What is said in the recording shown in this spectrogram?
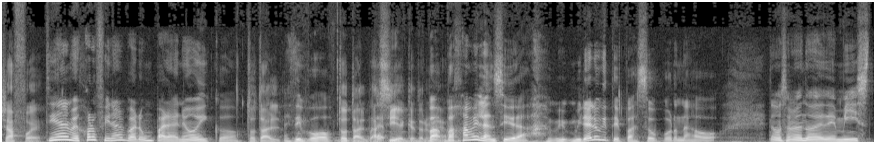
ya fue. Tiene el mejor final para un paranoico. Total. Es tipo. Total, así eh, hay que ba- terminar. bajame la ansiedad. Mi- Mirá lo que te pasó por Nao. Estamos hablando de The Mist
